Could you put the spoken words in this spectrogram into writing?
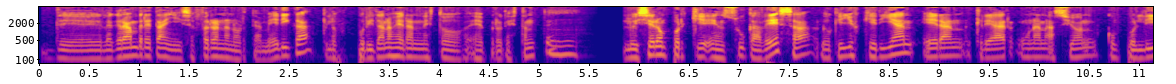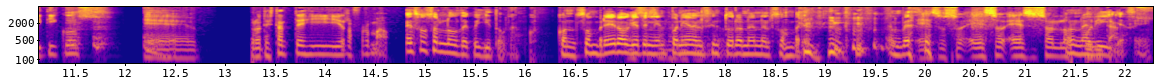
de la Gran Bretaña y se fueron a Norteamérica, que los puritanos eran estos eh, protestantes, lo hicieron porque en su cabeza lo que ellos querían eran crear una nación con políticos eh, protestantes y reformados. Esos son los de cuellito blanco. Con sombrero que tenían, ponían el cinturón en el sombrero. en vez de Esos son, eso, esos son los una villa, puritanos. sí.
